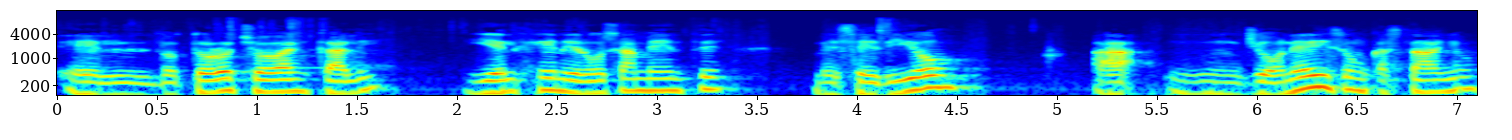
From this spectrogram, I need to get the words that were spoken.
el doctor Ochoa en Cali y él generosamente me cedió a mm, John Edison Castaño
